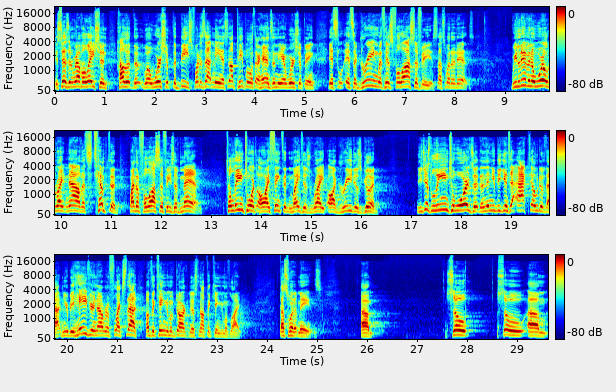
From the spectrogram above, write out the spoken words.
It says in Revelation how the, will worship the beast. What does that mean? It's not people with their hands in the air worshiping, it's, it's agreeing with his philosophies. That's what it is. We live in a world right now that's tempted by the philosophies of man to lean towards, oh, I think that might is right, oh, greed is good. You just lean towards it and then you begin to act out of that, and your behavior now reflects that of the kingdom of darkness, not the kingdom of light. That's what it means. Um, so, so um,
